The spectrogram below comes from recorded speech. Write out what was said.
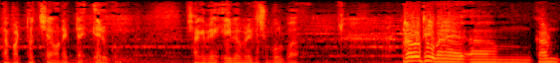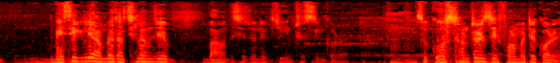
ব্যাপারটা হচ্ছে অনেকটা এরকম। সাকিব এই ব্যাপারে কিছু বলবা? না ওটাই মানে কারণ বেসিক্যালি আমরা চাচ্ছিলাম যে বাংলাদেশের জন্য কিছু ইন্টারেস্টিং করা সো গোস্ট হান্টার্স যে ফরম্যাটে করে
